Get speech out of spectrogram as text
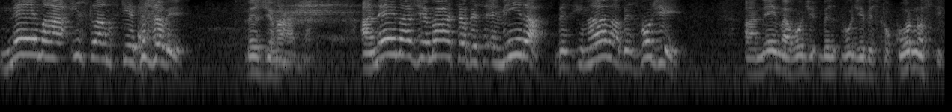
nema islamske države bez džemaata. A nema džemaata bez emira, bez imama, bez vođe a nema vođe, bez, vođe bez pokornosti.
